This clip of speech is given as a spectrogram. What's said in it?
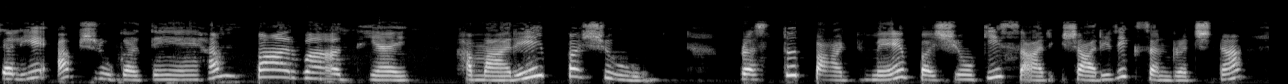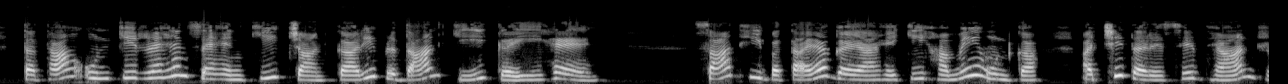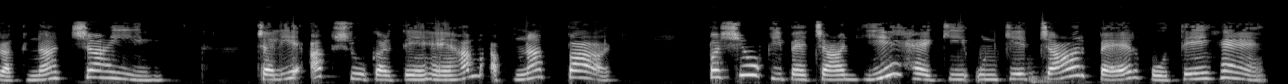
चलिए अब शुरू करते हैं हम बारवा अध्याय, हमारे पशु। प्रस्तुत पाठ में पशुओं की शारीरिक संरचना तथा उनके रहन सहन की जानकारी प्रदान की गई है। साथ ही बताया गया है कि हमें उनका अच्छी तरह से ध्यान रखना चाहिए। चलिए अब शुरू करते हैं हम अपना पाठ। पशुओं की पहचान ये है कि उनके चार पैर होते हैं।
